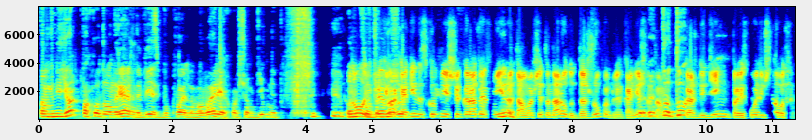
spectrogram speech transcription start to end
Там в Нью-Йорк, походу, он реально весь буквально в авариях, во всем гибнет. Ну, Нью-Йорк уже... один из крупнейших городов мира, там вообще-то народу до жопы, блин, конечно, там тут, тут... каждый день происходит что-то.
